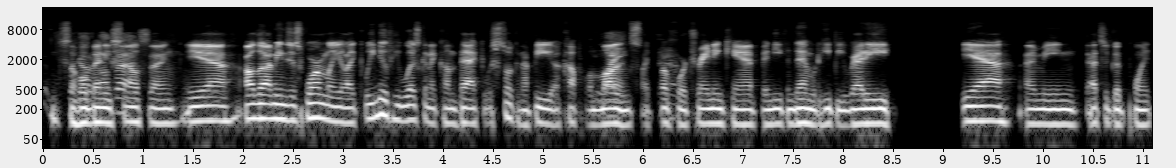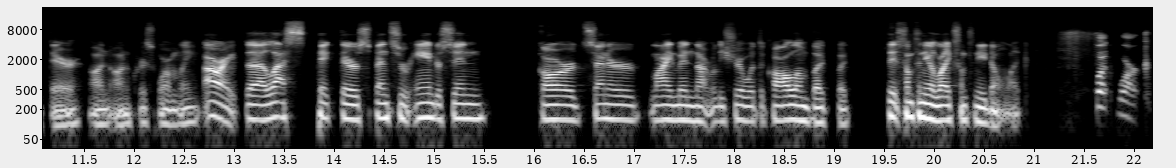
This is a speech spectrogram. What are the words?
it's the whole Benny Snell thing. Yeah. Although I mean, just Wormley, like we knew if he was going to come back, it was still going to be a couple of months, like before yeah. training camp, and even then, would he be ready? Yeah, I mean that's a good point there on on Chris Wormley. All right, the last pick there, Spencer Anderson, guard, center, lineman. Not really sure what to call him, but but something you like, something you don't like. Footwork.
